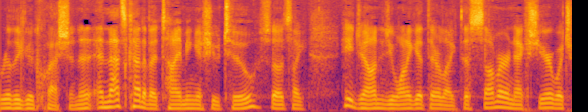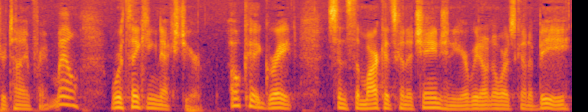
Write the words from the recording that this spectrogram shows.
Really good question. And, and that's kind of a timing issue too. So it's like, hey, John, did you want to get there like this summer, next year? What's your time frame? Well, we're thinking next year. Okay, great. Since the market's going to change in a year, we don't know where it's going to be.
